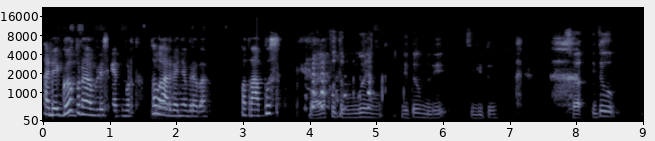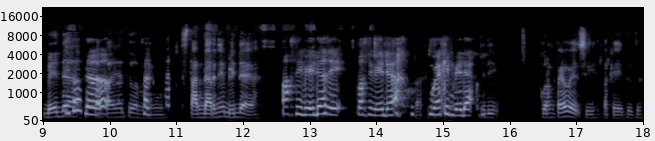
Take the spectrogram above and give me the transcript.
Adek gue pernah beli skateboard. Tau gak harganya berapa? 400. banyak tuh temen gue yang itu beli segitu Se- itu beda Itu udah- papanya tuh sama yang standarnya beda ya Pasti beda sih. Pasti beda. gue yakin beda. jadi kurang PW sih pakai itu tuh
